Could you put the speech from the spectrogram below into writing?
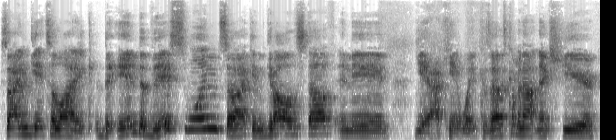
so I can get to like the end of this one, so I can get all the stuff, and then yeah, I can't wait because that's coming out next year.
